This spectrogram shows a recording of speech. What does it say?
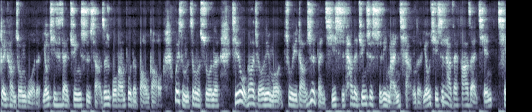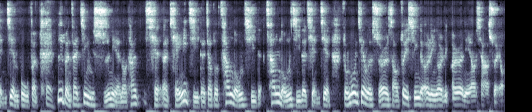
对抗中国的，尤其是在军事上，这是国防部的报告。为什么这么说呢？其实我不知道九欧你有没有注意到，日本其实它的军事实力蛮强的，尤其是它在发展潜潜舰部分，对日本。在近十年哦，它前呃前一级的叫做苍龙级的苍龙级的潜舰，总共建了十二艘，最新的二零二零二二年要下水哦。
